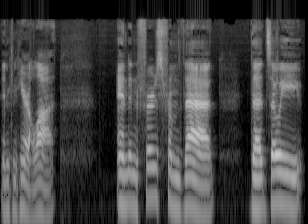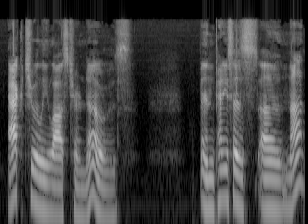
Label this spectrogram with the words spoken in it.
and can hear a lot, and infers from that that Zoe actually lost her nose. And Penny says, uh, not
